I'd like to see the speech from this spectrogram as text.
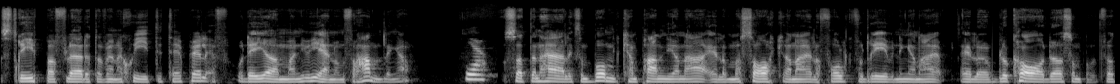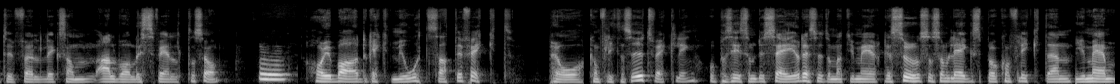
strypa flödet av energi till TPLF. Och det gör man ju genom förhandlingar. Ja, Så att den här liksom bombkampanjerna eller massakrarna eller folkfördrivningarna eller blockader som får till följd liksom allvarlig svält och så mm, har ju bara direkt motsatt effekt på konfliktens utveckling. Och precis som du säger dessutom att ju mer resurser som läggs på konflikten, ju mer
